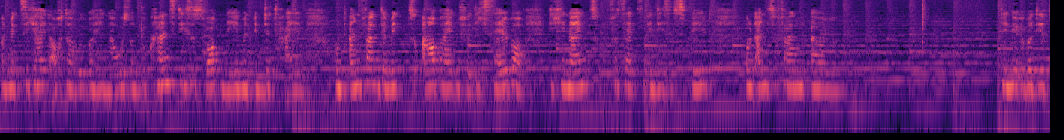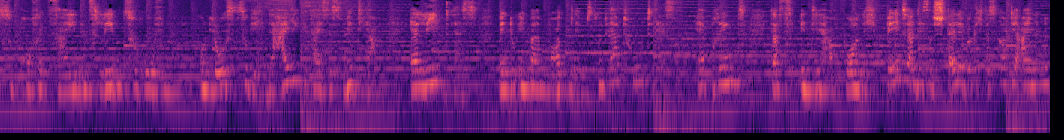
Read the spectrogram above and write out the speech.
und mit Sicherheit auch darüber hinaus. Und du kannst dieses Wort nehmen im Detail und anfangen damit zu arbeiten, für dich selber, dich hineinzuversetzen in dieses Bild und anzufangen, ähm, Dinge über dir zu prophezeien, ins Leben zu rufen und loszugehen. Der Heilige Geist ist mit dir. Er liebt es, wenn du ihn beim Wort nimmst und er tut es. Er bringt das in dir hervor. Und ich bete an dieser Stelle wirklich, dass Gott dir einen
